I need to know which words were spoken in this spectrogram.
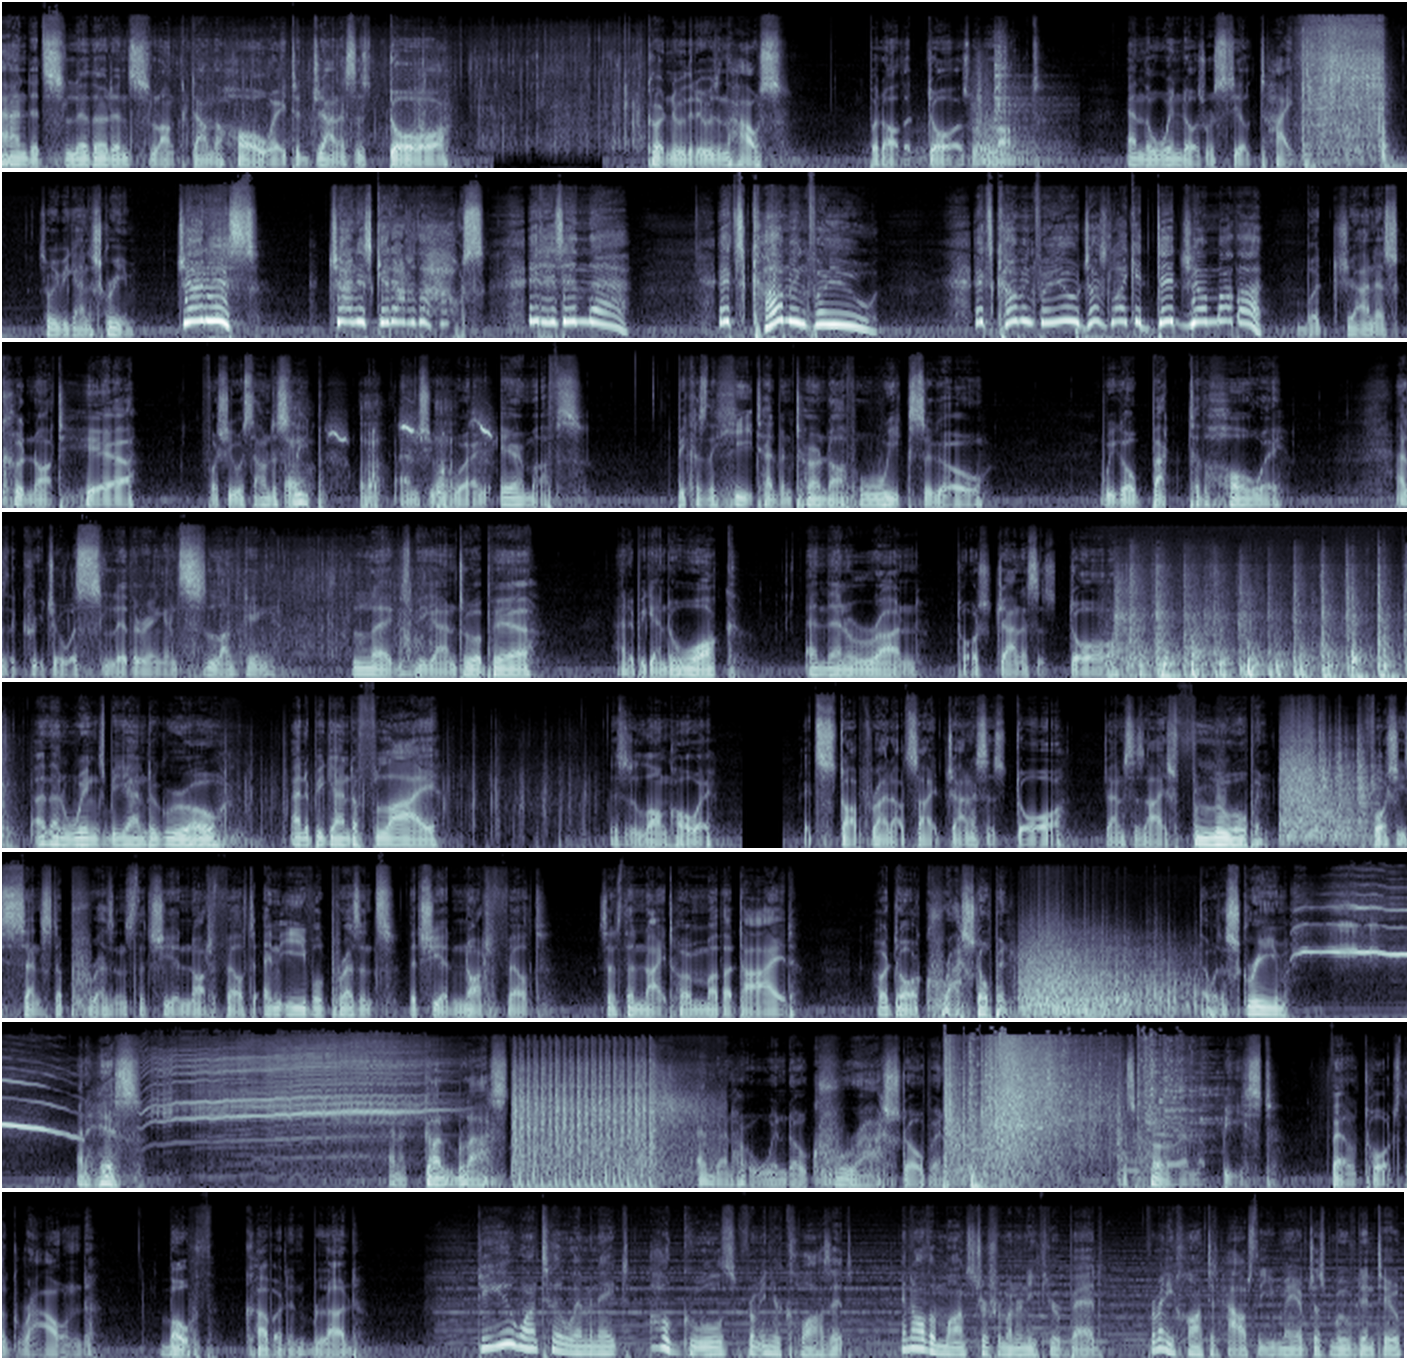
and it slithered and slunk down the hallway to Janice's door. Kurt knew that it was in the house, but all the doors were locked and the windows were sealed tight. So he began to scream, Janice! Janice, get out of the house! It is in there! It's coming for you! It's coming for you just like it did your mother! But Janice could not hear, for she was sound mm. asleep, mm. and she was mm. wearing earmuffs because the heat had been turned off weeks ago. We go back to the hallway as the creature was slithering and slunking. Legs began to appear, and it began to walk and then run towards Janice's door. And then wings began to grow, and it began to fly. This is a long hallway. It stopped right outside Janice's door. Janice's eyes flew open, for she sensed a presence that she had not felt, an evil presence that she had not felt since the night her mother died. Her door crashed open. There was a scream and a hiss and a gun blast. And then her window crashed open as her and the beast fell towards the ground, both covered in blood. Do you want to eliminate all ghouls from in your closet and all the monsters from underneath your bed from any haunted house that you may have just moved into?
